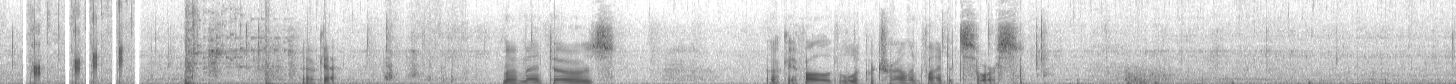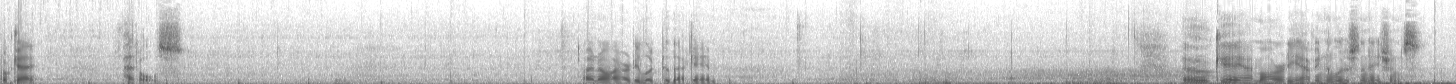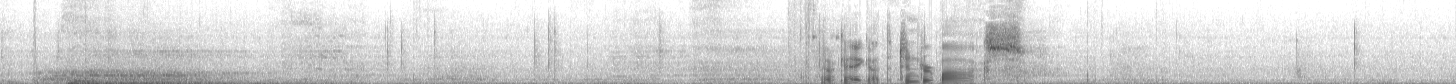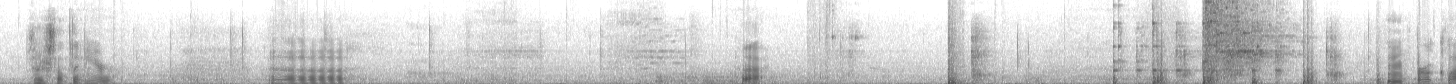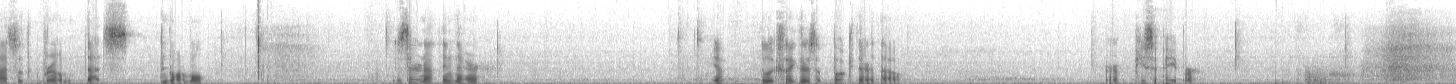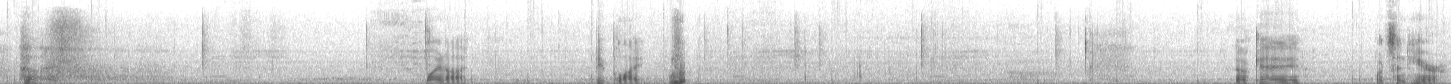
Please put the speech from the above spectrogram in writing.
Okay. Mementos. Okay, follow the liquid trail and find its source. Okay. Petals. I know, I already looked at that game. Okay, I'm already having hallucinations. Okay, got the tinder box. Is there something here? Uh... Ah. Hmm, broke glass with a broom. That's normal. Is there nothing there? Yep. It looks like there's a book there, though. Or a piece of paper. Huh. Why not? Be polite. okay. What's in here?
